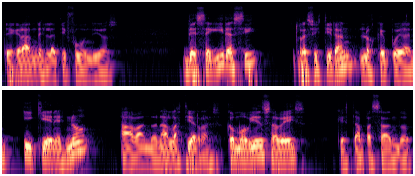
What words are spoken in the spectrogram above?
de grandes latifundios. De seguir así, resistirán los que puedan y quienes no, a abandonar las tierras, como bien sabéis que está pasando.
